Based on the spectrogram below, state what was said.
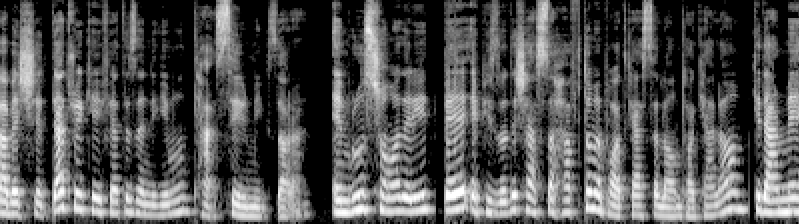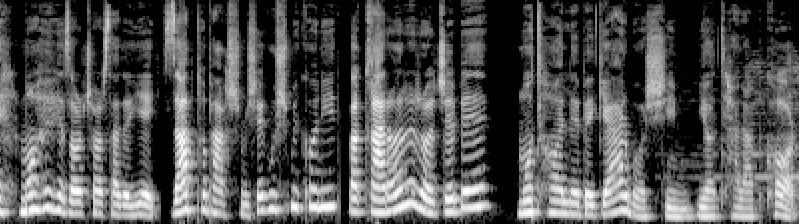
و به شدت روی کیفیت زندگیمون تاثیر می‌گذارن. امروز شما دارید به اپیزود 67 پادکست لام تا کلام که در مهر ماه 1401 ضبط و پخش میشه گوش می‌کنید و قرار راجع به مطالبه گر باشیم یا طلبکار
